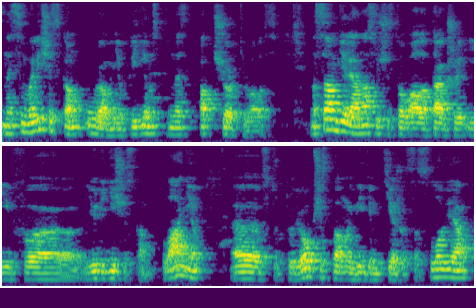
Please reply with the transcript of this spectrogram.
на символическом уровне преемственность подчеркивалась. На самом деле она существовала также и в э, юридическом плане. Э, в структуре общества мы видим те же сословия.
